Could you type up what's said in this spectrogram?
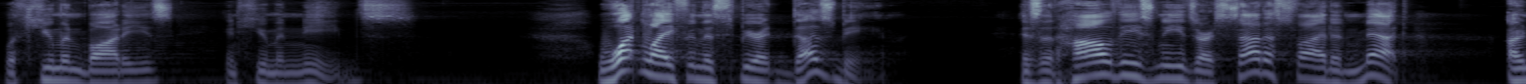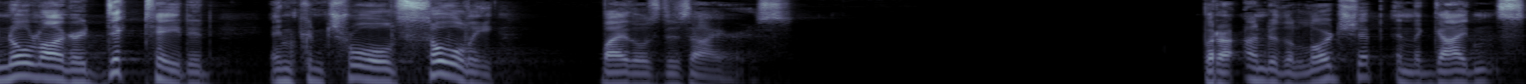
with human bodies human needs. What life in the Spirit does mean is that how these needs are satisfied and met are no longer dictated and controlled solely by those desires, but are under the lordship and the guidance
